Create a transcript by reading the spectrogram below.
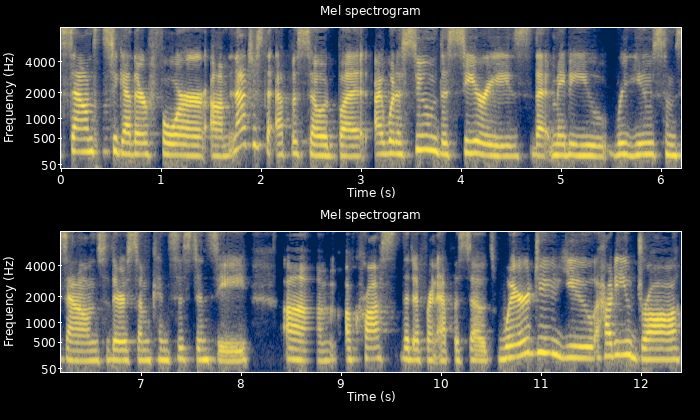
sounds together for um, not just the episode, but I would assume the series that maybe you reuse some sounds so there's some consistency um, across the different episodes. Where do you, how do you draw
